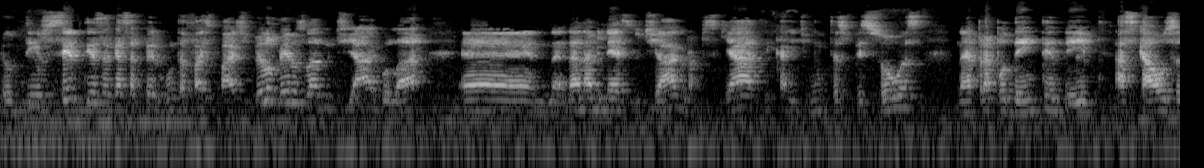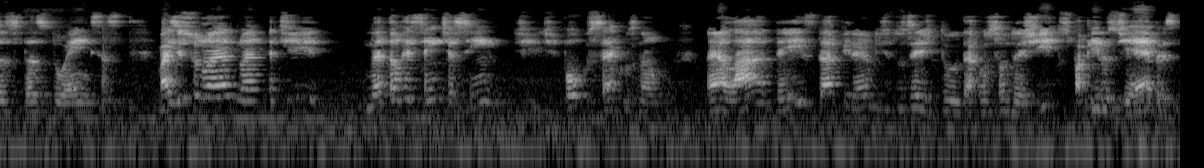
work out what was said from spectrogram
Eu tenho certeza que essa pergunta faz parte, pelo menos lá do Tiago, lá, é, na, anamnese do Tiago, na psiquiátrica e de muitas pessoas, né, para poder entender as causas das doenças. Mas isso não é, não é, de, não é tão recente assim, de, de poucos séculos, não. É, lá, desde a pirâmide do, da construção do Egito, os papiros de Hebras,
